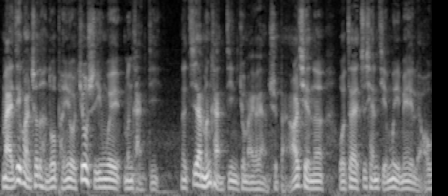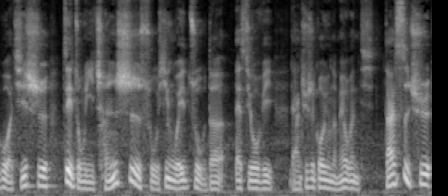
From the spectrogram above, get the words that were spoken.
买这款车的很多朋友就是因为门槛低。那既然门槛低，你就买个两驱版。而且呢，我在之前的节目里面也聊过，其实这种以城市属性为主的 SUV，两驱是够用的，没有问题。当然四驱。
